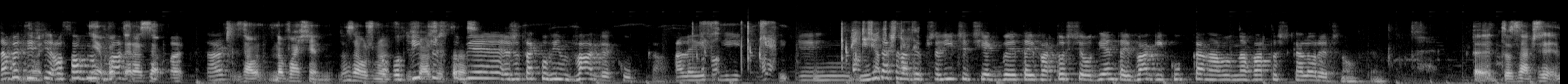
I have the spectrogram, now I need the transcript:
Nawet No, jeśli osobno nie, bo teraz za- kubek, tak? Za, no właśnie, no załóżmy, Odliczysz ważę teraz. sobie, że tak powiem, wagę kubka, ale jeśli e, nie dasz rady przeliczyć jakby tej wartości odjętej wagi kubka na, na wartość kaloryczną w tym. E, To znaczy,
